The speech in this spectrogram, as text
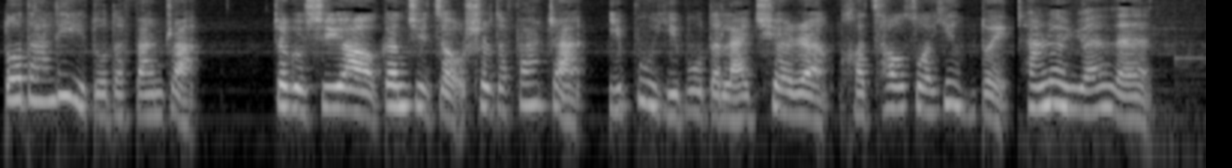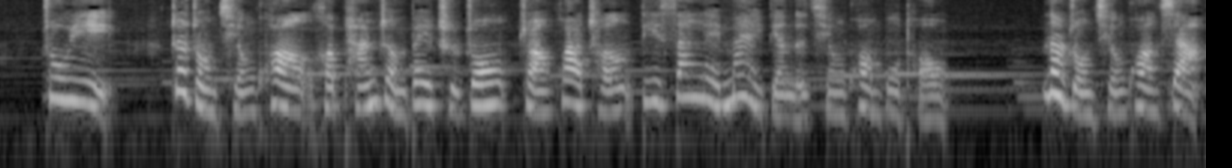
多大力度的反转，这个需要根据走势的发展一步一步的来确认和操作应对。缠论原文，注意这种情况和盘整背驰中转化成第三类卖点的情况不同。那种情况下，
